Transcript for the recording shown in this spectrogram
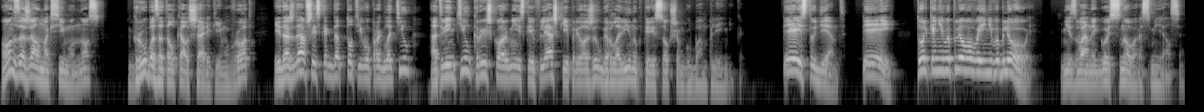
Он зажал Максиму нос, грубо затолкал шарик ему в рот и, дождавшись, когда тот его проглотил, отвинтил крышку армейской фляжки и приложил горловину к пересохшим губам пленника. «Пей, студент, пей! Только не выплевывай и не выблевывай!» Незваный гость снова рассмеялся.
